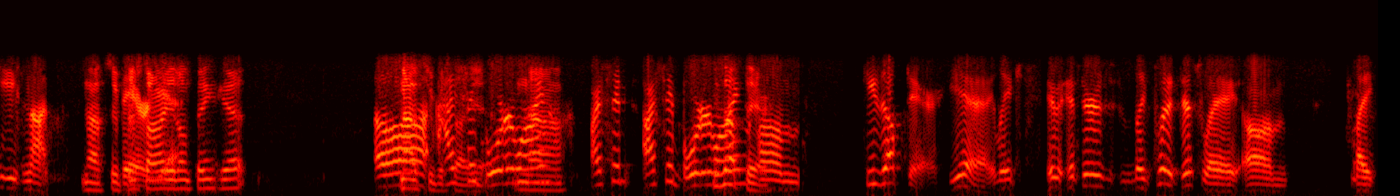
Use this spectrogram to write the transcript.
he's not. Not superstar, you don't think yet? Uh, Not I say yet. borderline. Nah. I say I say borderline. there. Um, he's up there. Yeah, like if, if there's like put it this way, um, like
